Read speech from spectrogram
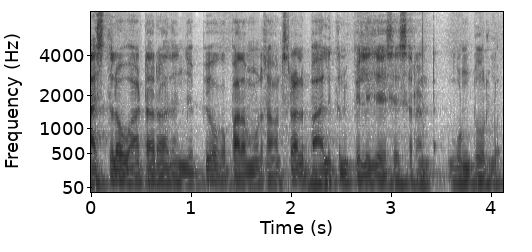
ఆస్తిలో వాటా రాదని చెప్పి ఒక పదమూడు సంవత్సరాల బాలికను పెళ్ళి చేసేశారంట గుంటూరులో.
